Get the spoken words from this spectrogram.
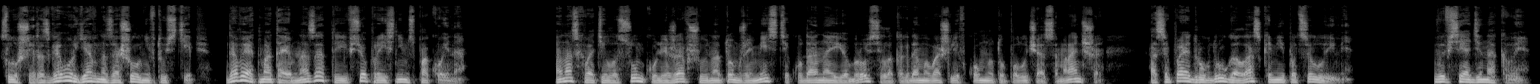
Слушай, разговор явно зашел не в ту степь. Давай отмотаем назад и все проясним спокойно. Она схватила сумку, лежавшую на том же месте, куда она ее бросила, когда мы вошли в комнату получасом раньше, осыпая друг друга ласками и поцелуями. Вы все одинаковые.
